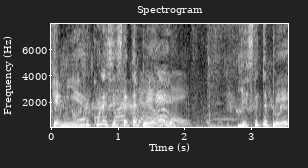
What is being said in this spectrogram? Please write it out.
¿Qué miércoles este TP? ¿Y este TP?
